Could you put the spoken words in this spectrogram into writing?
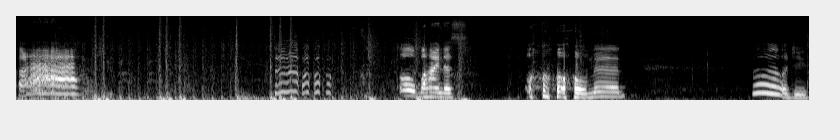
ah! Don't shoot me. Oh, behind us. Oh man. Oh jeez.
